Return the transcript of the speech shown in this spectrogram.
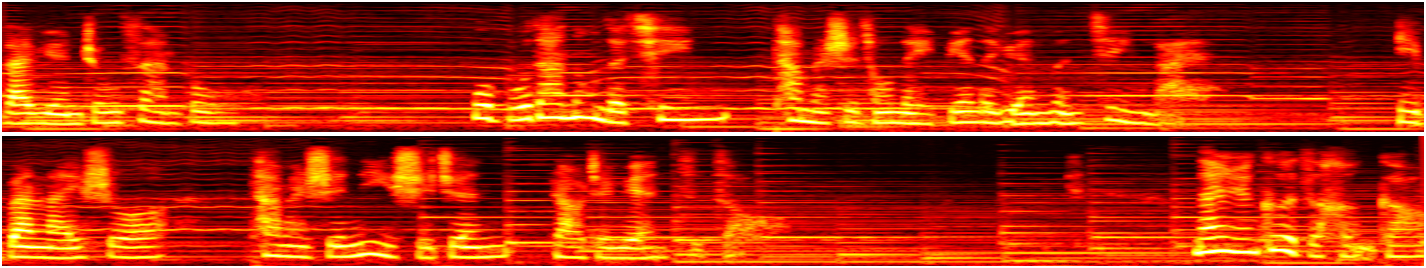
来园中散步，我不大弄得清他们是从哪边的园门进来。一般来说，他们是逆时针绕着园子走。男人个子很高，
